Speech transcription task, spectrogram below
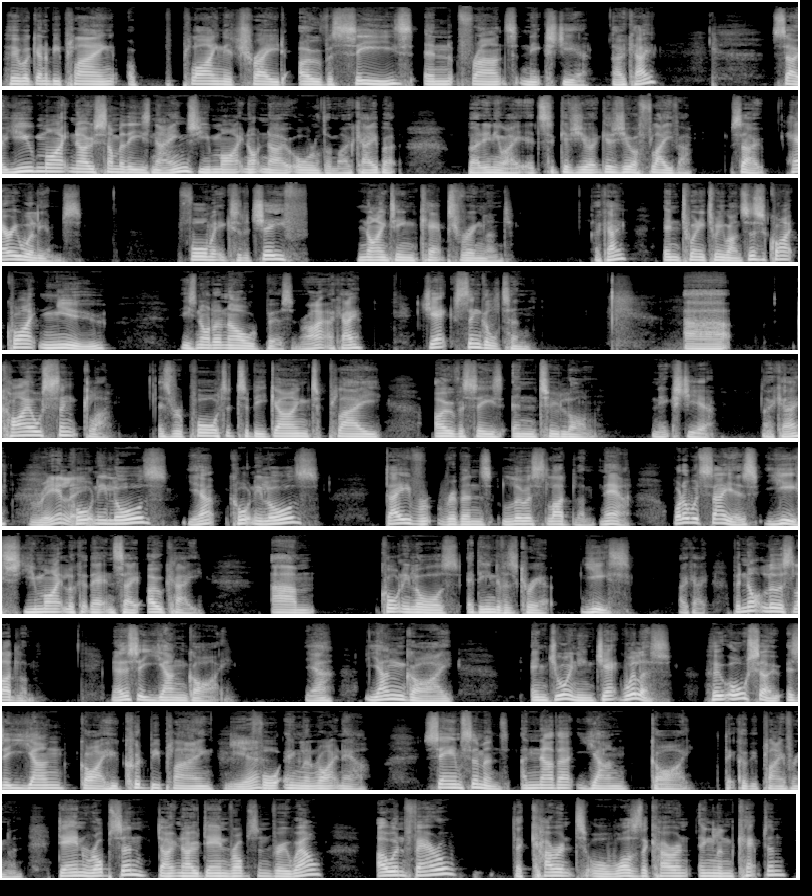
who are going to be playing or applying their trade overseas in France next year. Okay. So you might know some of these names, you might not know all of them, okay? But but anyway, it's, it gives you it gives you a flavour. So Harry Williams, former Exeter Chief, 19 caps for England. Okay? In 2021. So this is quite quite new. He's not an old person, right? Okay. Jack Singleton. Uh Kyle Sinckler is reported to be going to play overseas in Toulon next year. Okay. Really? Courtney Lawes. Yeah. Courtney Lawes, Dave Ribbans, Lewis Ludlam. Now, what I would say is, yes, you might look at that and say, okay, um, Courtney Lawes at the end of his career. Yes. Okay. But not Lewis Ludlam. Now, this is a young guy. Yeah. Young guy and joining Jack Willis, who also is a young guy who could be playing Yeah. for England right now. Sam Simmonds, another young guy that could be playing for England. Dan Robson, don't know Dan Robson very well. Owen Farrell, the current or was the current England captain.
